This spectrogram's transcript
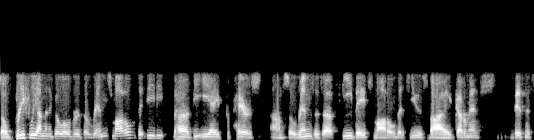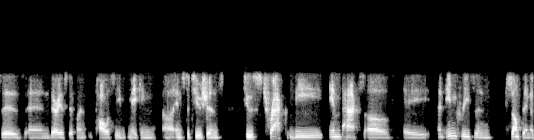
so briefly, I'm going to go over the RIMS model that BB, uh, BEA prepares. Um, so RIMS is a fee-based model that's used by governments, businesses, and various different policy-making uh, institutions to track the impacts of a an increase in something, a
